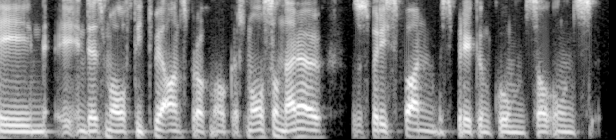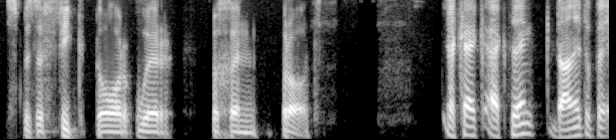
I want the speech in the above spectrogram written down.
en en dis maar of die twee aanspraakmakers. Maar ons sal nou-nou as ons by die span bespreking kom, sal ons spesifiek daaroor begin praat. Ja kyk, ek dink dan net op die,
